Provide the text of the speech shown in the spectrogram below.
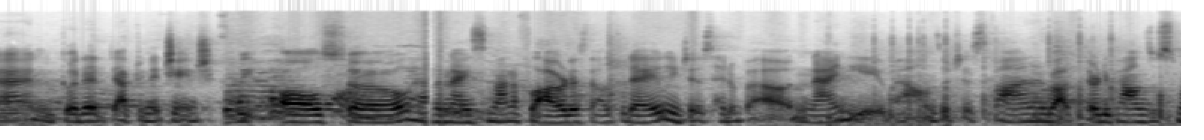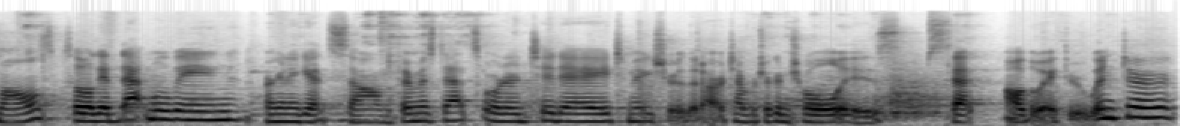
and good at adapting to change. We also have a nice amount of flower to sell today. We just hit about 98 pounds, which is fun, and about 30 pounds of smalls. So we'll get that moving. We're gonna get some thermostats ordered today to make sure that our temperature control is set all the way through winter.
